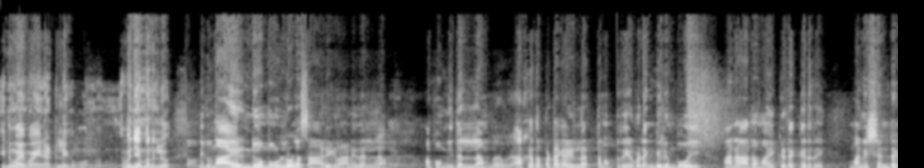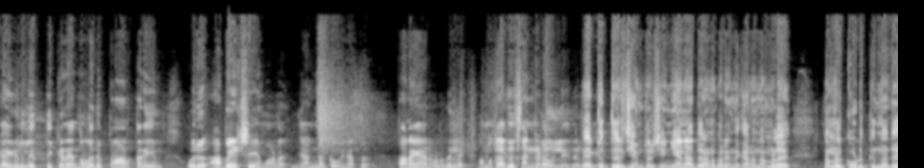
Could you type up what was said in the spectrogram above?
ഇതുമായി വയനാട്ടിലേക്ക് പോകുന്നത്. അപ്പോൾ ഞാൻ പറഞ്ഞല്ലോ എനിക്കൊന്ന് ആയിരം രൂപ മുകളിലുള്ള സാരികളാണ് ഇതെല്ലാം. അപ്പം ഇതെല്ലാം അർഹതപ്പെട്ട കൈകളിൽ എത്തണം. ഇത് എവിടെങ്കിലും പോയി അനാഥമായി കിടക്കരുതേ. മനുഷ്യന്റെ കൈകളിൽ എത്തിക്കണേ എന്നുള്ളൊരു പ്രാർത്ഥനയും ഒരു അപേക്ഷയുമാണ് ഞങ്ങൾക്കും ഇതിനകത്ത് പറയാനുള്ളത് അല്ലേ? നമുക്കത് സങ്കടമല്ലേ ഇത് തീർച്ചയായും തീർച്ചയായും തീർച്ചയായും. ഞാൻ അതാണ് പറയുന്നത്. കാരണം നമ്മൾ നമ്മൾ കൊടുക്കുന്നത്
